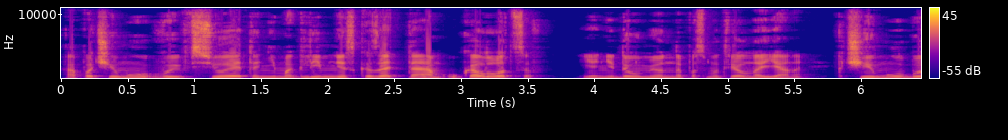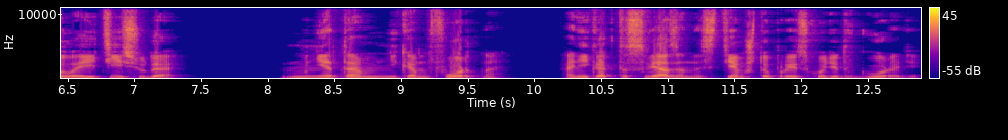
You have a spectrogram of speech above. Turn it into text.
А почему вы все это не могли мне сказать там, у колодцев? Я недоуменно посмотрел на Яна. К чему было идти сюда? Мне там некомфортно. Они как-то связаны с тем, что происходит в городе.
